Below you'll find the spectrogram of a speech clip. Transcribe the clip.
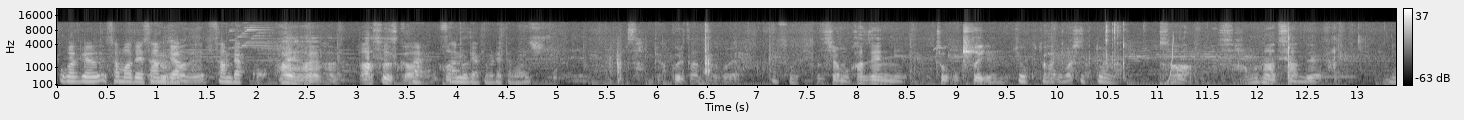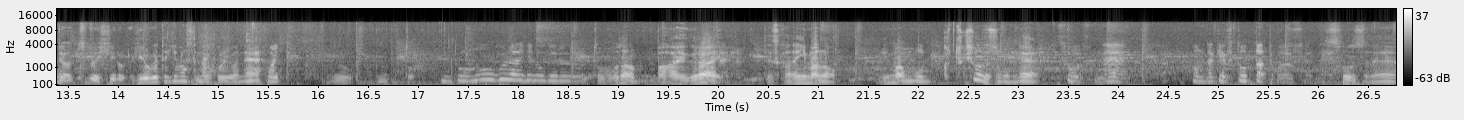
おかげさまでおかげさまで？300 300個。あはいはいはい。あそうですか、はい。よかった。300売れてます。し300個入れたんですかこれ。そうです。私はもう完全に彫刻トイレに彫刻変わりました。彫刻さあ寒くなってきたんで。ではちょっと広広げていきますねこれはね。はい。これをグッと。どのぐらい広げる？どうだろう倍ぐらいですかね今の。今もうくっつきそうですもんね。そうですね。こんだけ太ったってことですよね。そうですね。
